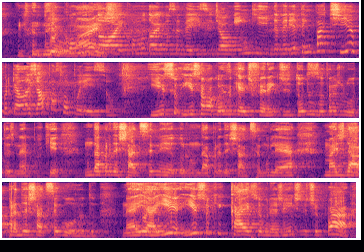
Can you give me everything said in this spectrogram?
Entendeu? Como Mas... dói, como dói você ver isso de alguém que deveria ter empatia, porque ela já passou por isso. E isso, isso é uma coisa que é diferente de todas as outras lutas, né? Porque não dá para deixar de ser negro, não dá para deixar de ser mulher, mas dá para deixar de ser gordo, né? E aí isso que cai sobre a gente do tipo, ah,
